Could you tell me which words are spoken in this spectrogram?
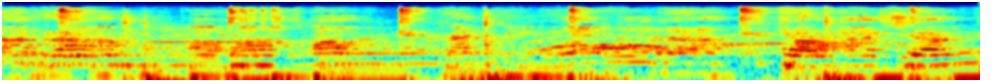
melarang ah, ah, ah. Packing mula Kau ajak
